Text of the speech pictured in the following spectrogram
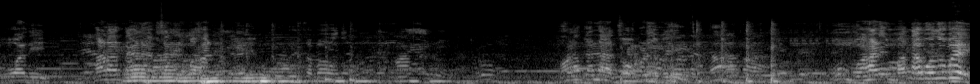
ભુવાની થાળા તાળા સંગ મહાન સભાઓ શંકરના ચોપડે ભાઈ હું મહાણી માતા બોલું ભાઈ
